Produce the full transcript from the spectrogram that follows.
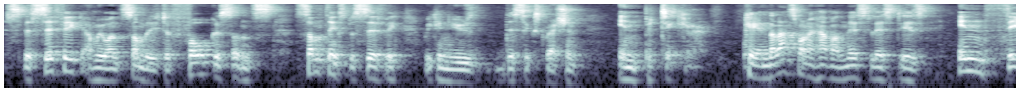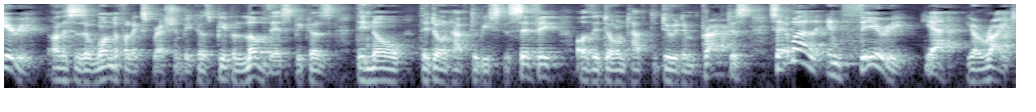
specific and we want somebody to focus on something specific, we can use this expression in particular. Okay, and the last one I have on this list is in theory. Oh, this is a wonderful expression because people love this because they know they don't have to be specific or they don't have to do it in practice. Say, well, in theory, yeah, you're right,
